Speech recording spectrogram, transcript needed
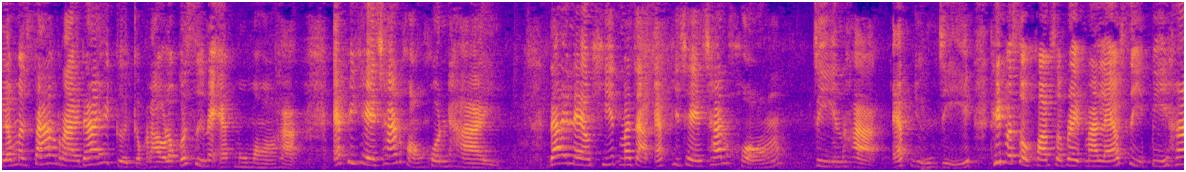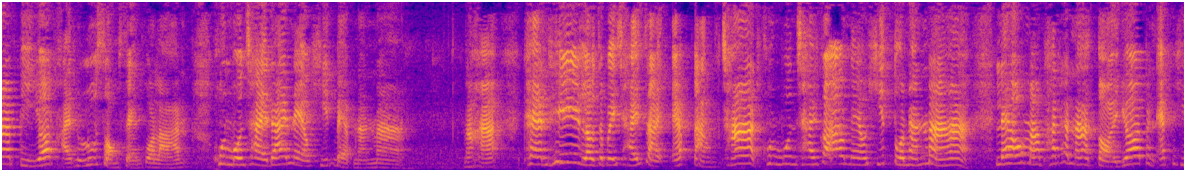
แล้วมันสร้างรายได้ให้เกิดกับเรา เราก็ซื้อในแอปมูมอค่ะแอปพลิเคชันของคนไทย ได้แนวคิดมาจากแอปพลิเคชันของ จีนค่ะ แอปหยุนจี ที่ประสบความสำเร็จมาแล้ว 4 ปี 5 ปียอดขายทะลุ2 0 0 0 0 0กว่าล้าน คุณบุญชัยได้แนวคิดแบบนั้นมานะคะ แทนที่เราจะไปใช้จ่ายแอปต่างชาติ คุณบุญชัยก็เอาแนวคิดตัวนั้นมา แล้วมาพัฒนาต่อยอดเป็นแอปพลิเค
